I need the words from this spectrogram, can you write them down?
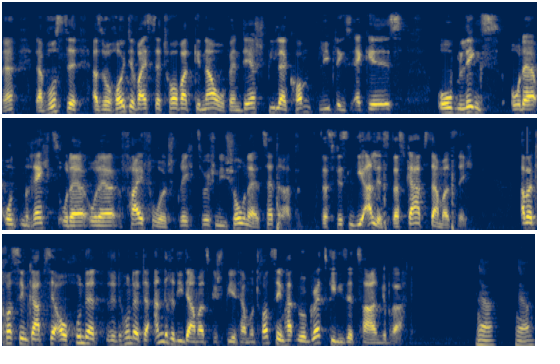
Ne? Da wusste, also heute weiß der Torwart genau, wenn der Spieler kommt, Lieblingsecke ist oben links oder unten rechts oder oder Five Hole, sprich zwischen die Schoner etc. Das wissen die alles. Das gab's damals nicht. Aber trotzdem gab's ja auch hunderte, hunderte andere, die damals gespielt haben und trotzdem hat nur Gretzky diese Zahlen gebracht. Ja, ja.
